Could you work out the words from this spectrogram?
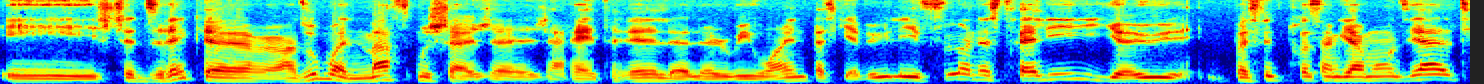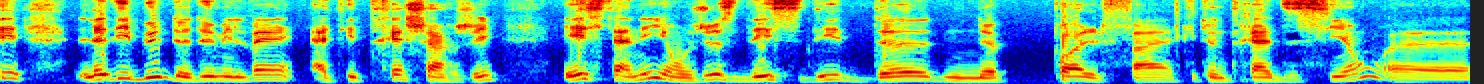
Et je te dirais que rendu au mois de mars, moi, j'a- j'a- j'arrêterais le, le rewind parce qu'il y avait eu les feux en Australie, il y a eu une possibilité de Troisième Guerre mondiale. Tu sais, le début de 2020 a été très chargé. Et cette année, ils ont juste décidé de ne pas le faire, qui est une tradition euh,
